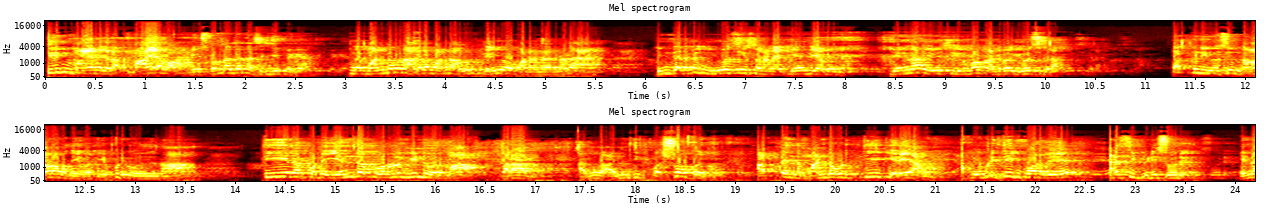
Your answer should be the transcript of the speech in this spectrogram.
திரும்பி மாயானுக்கிறா மாயாவா நீ சொன்னதை நான் செஞ்சுட்டு இருக்கேன். இந்த மண்டபம் அகல மாட்டேன் அவரும் தெளிவாக மாட்டேன்னா இந்த இடத்துல நீ யோசிக்க சொன்ன கேட்டி அப்படின்னு. என்ன யோசிக்கிறோமோ கண்டிப்பா யோசிக்கிறான். டக்குனு யோசி நாண உதவி வருது எப்படி வருதுன்னா தீயில போட்ட எந்த பொருளும் மீண்டு வருமா? வராது. அது அழிஞ்சு பசுவா போயிடும். அப்ப இந்த மண்டோடு தீக்கு இரையாகணும். அப்ப எப்படி தீக்கு போறது? கடைசி பிடி சோறு. என்ன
